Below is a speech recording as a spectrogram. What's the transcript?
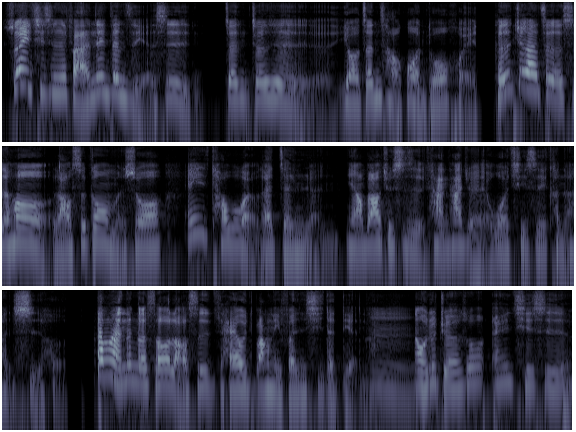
所以其实反正那阵子也是。争就是有争吵过很多回，可是就在这个时候，老师跟我们说：“哎，陶博馆有在征人，你要不要去试试看？”他觉得我其实可能很适合。当然那个时候老师还有帮你分析的点，嗯，那我就觉得说：“哎，其实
